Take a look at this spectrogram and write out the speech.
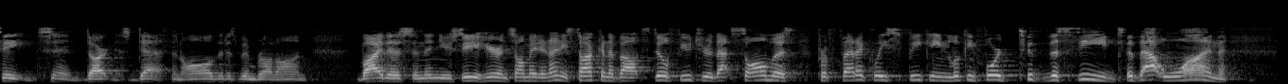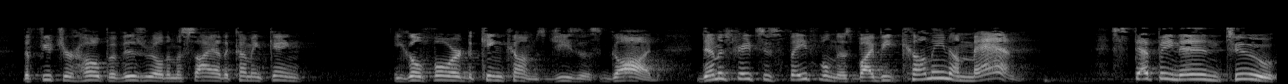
Satan, sin, darkness, death, and all that has been brought on by this. And then you see here in Psalm 89, he's talking about still future, that psalmist prophetically speaking, looking forward to the seed, to that one, the future hope of Israel, the Messiah, the coming King. You go forward, the King comes, Jesus, God, demonstrates his faithfulness by becoming a man, stepping into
